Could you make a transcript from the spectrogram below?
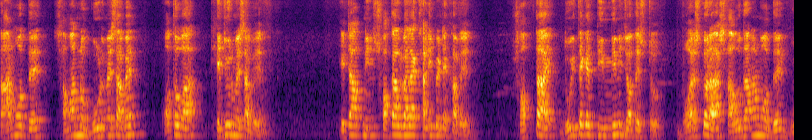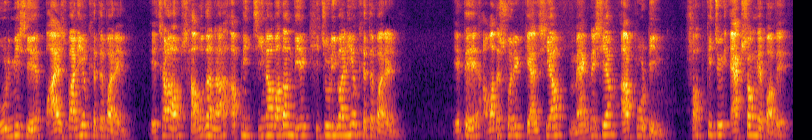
তার মধ্যে সামান্য গুড় মেশাবেন অথবা খেজুর মেশাবেন। এটা আপনি সকালবেলায় খালি পেটে খাবেন। সপ্তাহে দুই থেকে তিন দিনই যথেষ্ট। বয়স্করা সাবুদানার মধ্যে গুড় মিশিয়ে পায়েস বানিয়েও খেতে পারেন। এছাড়াও সাবুদানা আপনি চীনা বাদাম দিয়ে খিচুড়ি বানিয়েও খেতে পারেন। এতে আমাদের শরীর ক্যালসিয়াম, ম্যাগনেসিয়াম আর প্রোটিন সব কিছুই একসঙ্গে পাবে।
